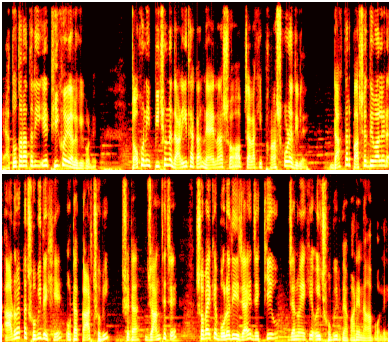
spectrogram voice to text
এত তাড়াতাড়ি এ ঠিক হয়ে গেল কি করে? তখনই পিছনে দাঁড়িয়ে থাকা ন্যায়না সব চালাকি ফাঁস করে দিলে। ডাক্তার পাশের দেওয়ালের আরও একটা ছবি দেখিয়ে, ওটা কার ছবি সেটা জানতে চেয়ে সবাইকে বলে দিয়ে যায় যে কেউ যেন একে ওই ছবির ব্যাপারে না বলে।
